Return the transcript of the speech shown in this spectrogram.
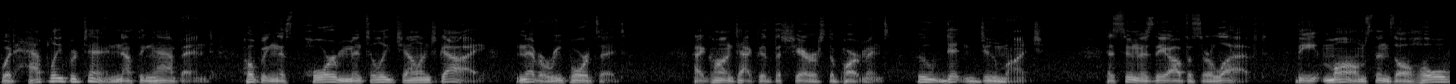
would happily pretend nothing happened, hoping this poor mentally challenged guy never reports it. I contacted the sheriff's department, who didn't do much. As soon as the officer left, the mom sends a whole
